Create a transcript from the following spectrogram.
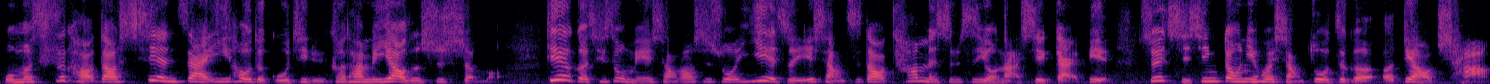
我们思考到现在以后的国际旅客他们要的是什么？第二个，其实我们也想到是说，业者也想知道他们是不是有哪些改变，所以起心动念会想做这个呃调查。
